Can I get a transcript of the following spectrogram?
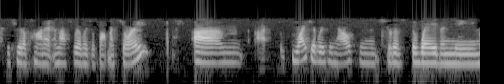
execute upon it, and that's really just not my story. Um, I, like everything else, and sort of the way the name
